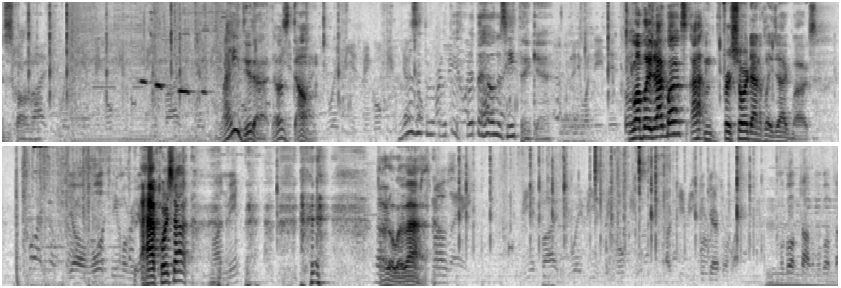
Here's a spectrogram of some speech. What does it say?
I won't even. I just call him. Why he do that? That was dumb. What, it, what, the, what the hell was he thinking? You want to play Jackbox? I'm for sure down to play Jackbox. Yo, whole team over here. A half court shot? I don't know about that. Smiles. Be careful. I'm gonna go up top. I'm gonna go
